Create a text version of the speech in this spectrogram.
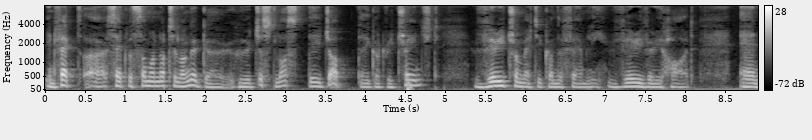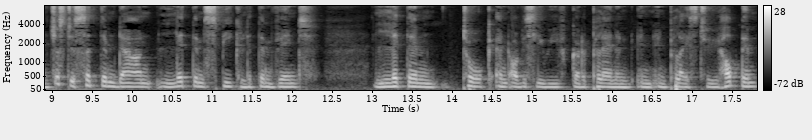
In fact, I sat with someone not too long ago who had just lost their job. They got retrenched, very traumatic on the family, very, very hard. And just to sit them down, let them speak, let them vent, let them talk. And obviously, we've got a plan in, in, in place to help them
